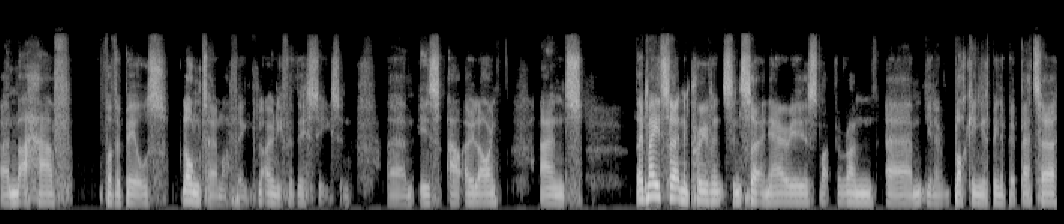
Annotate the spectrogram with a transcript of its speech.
um, that I have for the Bills long term, I think, not only for this season, um, is our O line. And they've made certain improvements in certain areas, like the run, um, you know, blocking has been a bit better.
